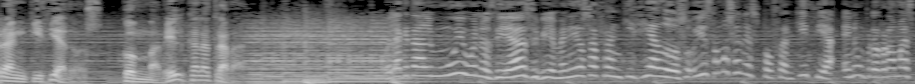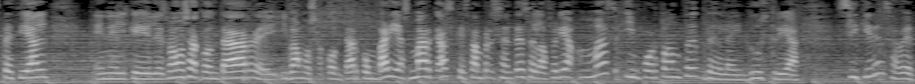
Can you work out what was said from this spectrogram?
Franquiciados con Mabel Calatrava. Hola, ¿qué tal? Muy buenos días. Bienvenidos a Franquiciados. Hoy estamos en Expo Franquicia, en un programa especial en el que les vamos a contar eh, y vamos a contar con varias marcas que están presentes en la feria más importante de la industria. Si quieren saber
